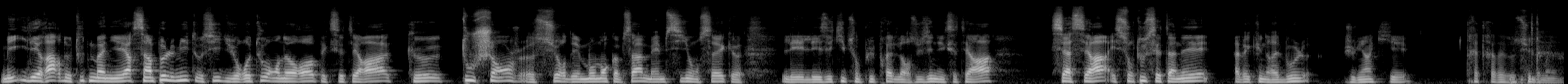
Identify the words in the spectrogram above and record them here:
mais il est rare de toute manière. C'est un peu le mythe aussi du retour en Europe, etc., que tout change euh, sur des moments comme ça, même si on sait que les, équipes sont plus près de leurs usines, etc. C'est assez rare, et surtout cette année, avec une Red Bull, Julien, qui est très très, très au-dessus de la moyenne.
